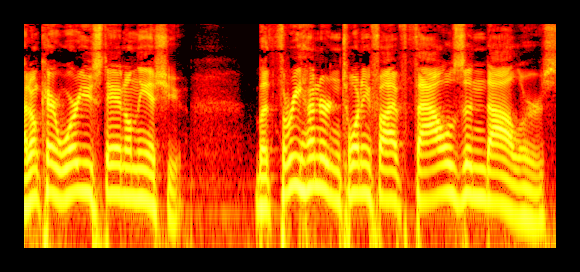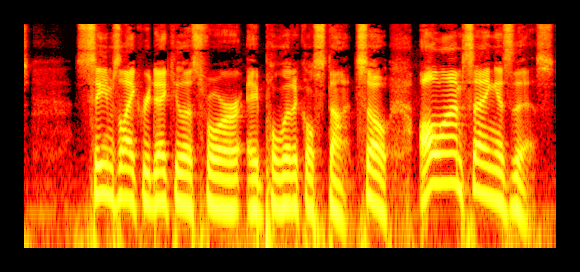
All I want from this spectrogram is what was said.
I don't care where you stand on the issue. But three hundred and twenty five thousand dollars seems like ridiculous for a political stunt. So all I'm saying is this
